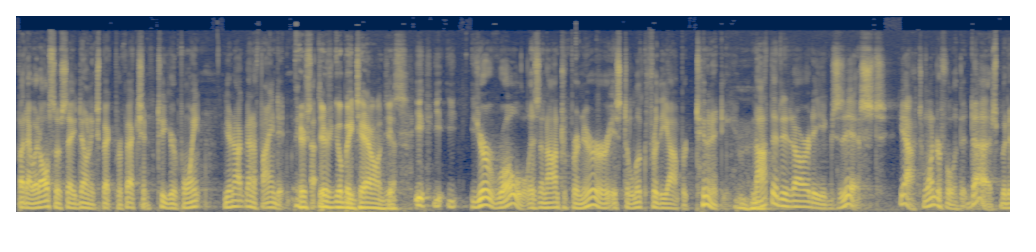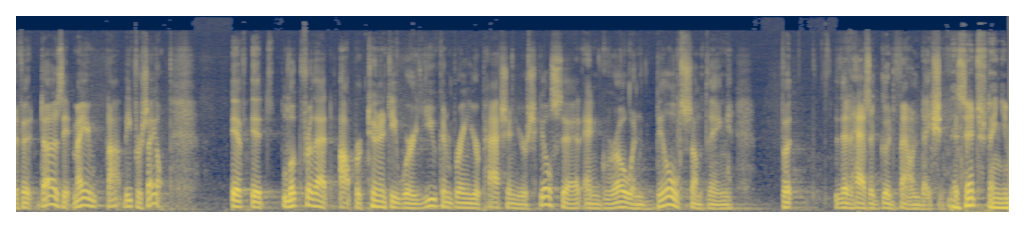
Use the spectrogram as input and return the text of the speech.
But I would also say don't expect perfection. To your point, you're not going to find it. There's, there's going to be challenges. You, you, your role as an entrepreneur is to look for the opportunity, mm-hmm. not that it already exists. Yeah, it's wonderful if it does, but if it does, it may not be for sale if it look for that opportunity where you can bring your passion, your skill set, and grow and build something, that has a good foundation. It's interesting. You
